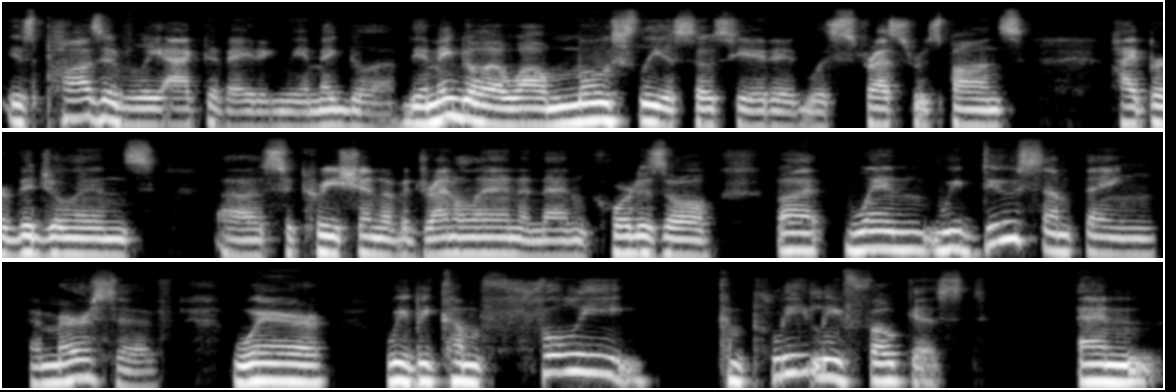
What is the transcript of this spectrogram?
is positively activating the amygdala. The amygdala, while mostly associated with stress response, hypervigilance, uh, secretion of adrenaline, and then cortisol. But when we do something immersive where we become fully, completely focused and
